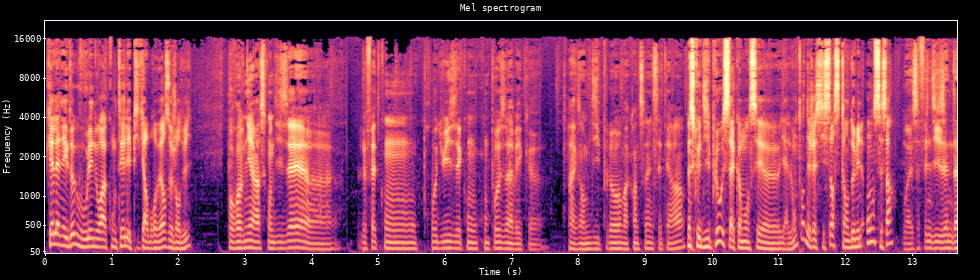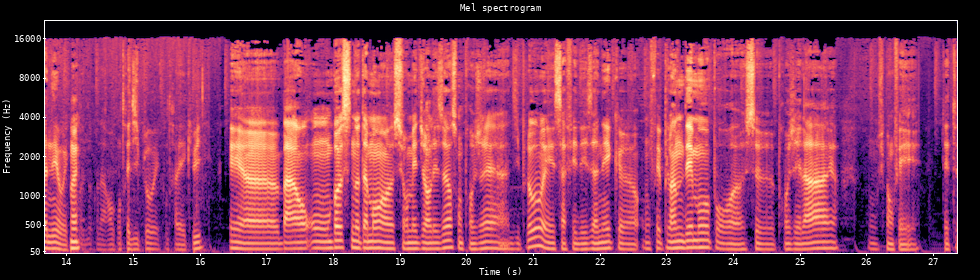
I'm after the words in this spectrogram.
Quelle anecdote vous voulez nous raconter les Picard Brothers aujourd'hui? Pour revenir à ce qu'on disait, euh, le fait qu'on produise et qu'on compose avec, euh, par exemple, Diplo, Mark Ronson, etc. Parce que Diplo, ça a commencé euh, il y a longtemps déjà cette histoire, c'était en 2011, c'est ça? Ouais, ça fait une dizaine d'années ouais. Ouais. Donc on a rencontré Diplo et qu'on travaille avec lui. Et euh, bah, on bosse notamment euh, sur Major Lazer, son projet à Diplo, et ça fait des années qu'on fait plein de démos pour euh, ce projet-là. On, je sais pas, on fait peut-être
